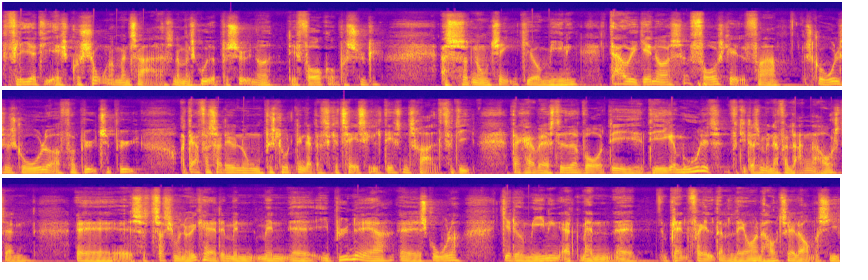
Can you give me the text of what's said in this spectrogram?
Flere af de ekskursioner, man tager, altså når man skal ud og besøge noget, det foregår på cykel. Altså sådan nogle ting giver jo mening. Der er jo igen også forskel fra skole til skole og fra by til by, og derfor så er det jo nogle beslutninger, der skal tages helt decentralt, fordi der kan være steder, hvor det, det ikke er muligt, fordi der simpelthen er for lange afstande. Øh, Øh, så, så skal man jo ikke have det, men, men øh, i bynære øh, skoler giver det jo mening, at man øh, blandt forældrene laver en aftale om at sige,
